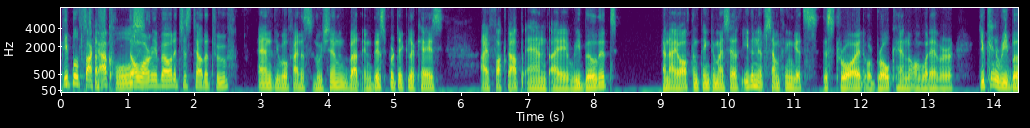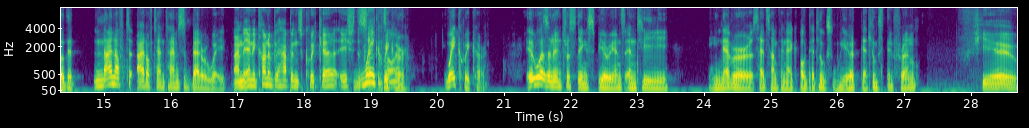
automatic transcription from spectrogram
people fuck Of up. course. Don't worry about it. Just tell the truth, and you will find a solution. But in this particular case, I fucked up and I rebuilt it. And I often think to myself, even if something gets destroyed or broken or whatever, you can rebuild it nine of t- out of ten times a better way, And and it kind of happens quicker ish the way quicker, time. way quicker. It was an interesting experience, and he he never said something like, "Oh, that looks weird. That looks different." Phew!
